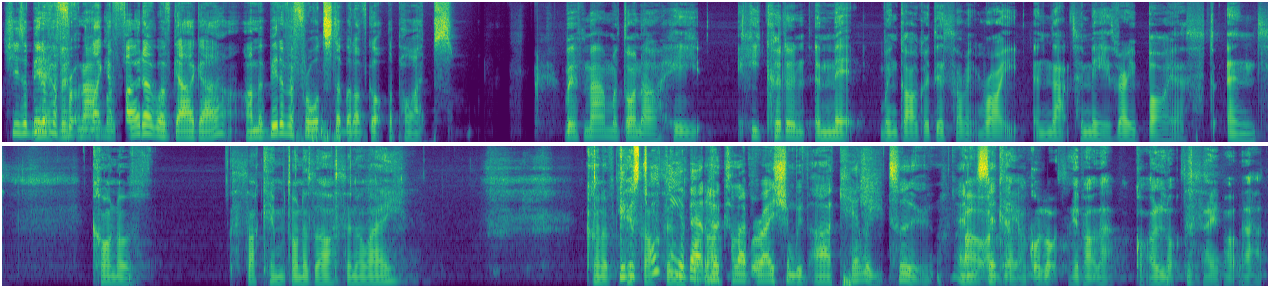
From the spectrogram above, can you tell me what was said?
She's a bit Yeah, of a with fra- Ma'am like a photo of Gaga. I'm a bit of a fraudster, but I've got the pipes. With Man Madonna, he he couldn't admit when Gaga did something right, and that to me is very biased and kind of sucking Madonna's ass in a way. Kind of He was kiss ass in talking about her collaboration with R. Kelly too, and Oh, he said okay. that I've got a lot to say about that. Got a lot to say about that.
